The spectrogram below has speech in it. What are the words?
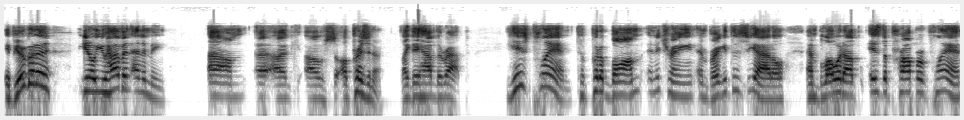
If you're gonna, you know, you have an enemy, um, a, a, a, a prisoner, like they have the Rap. His plan to put a bomb in a train and bring it to Seattle and blow it up is the proper plan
